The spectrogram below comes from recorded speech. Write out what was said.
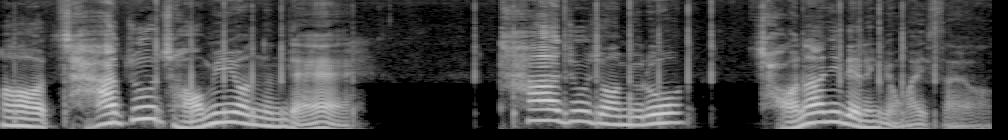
어, 자주 점유였는데 타주 점유로 전환이 되는 경우가 있어요.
